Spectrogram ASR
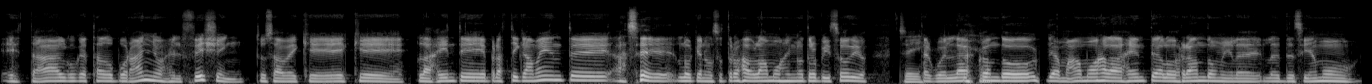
Está algo que ha estado por años, el phishing. Tú sabes que es que la gente prácticamente hace lo que nosotros hablamos en otro episodio. Sí. ¿Te acuerdas cuando llamábamos a la gente a los random y les decíamos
